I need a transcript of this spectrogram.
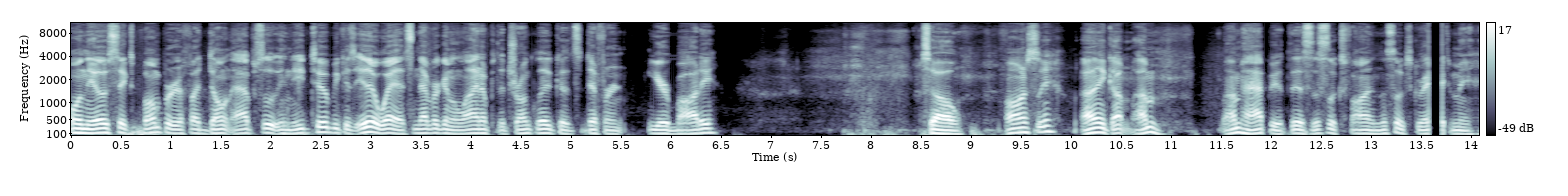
on the 06 bumper if I don't absolutely need to because either way it's never going to line up with the trunk lid because it's different year body. So honestly, I think I'm I'm I'm happy with this. This looks fine. This looks great to me.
